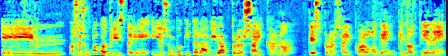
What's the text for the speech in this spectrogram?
eh, o sea, es un poco triste, ¿eh? Y es un poquito la vida prosaica, ¿no? ¿Qué es prosaico? Algo que, que no tiene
